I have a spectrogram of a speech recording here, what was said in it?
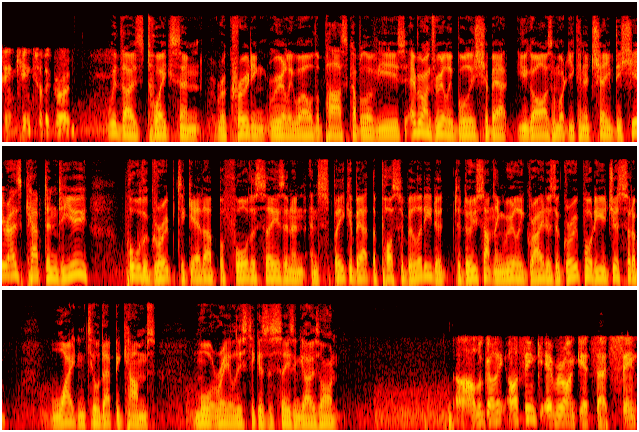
sink into the group. With those tweaks and recruiting really well the past couple of years, everyone's really bullish about you guys and what you can achieve this year. As captain, do you pull the group together before the season and, and speak about the possibility to, to do something really great as a group, or do you just sort of wait until that becomes more realistic as the season goes on? Uh, look, I think, I think everyone gets that sense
